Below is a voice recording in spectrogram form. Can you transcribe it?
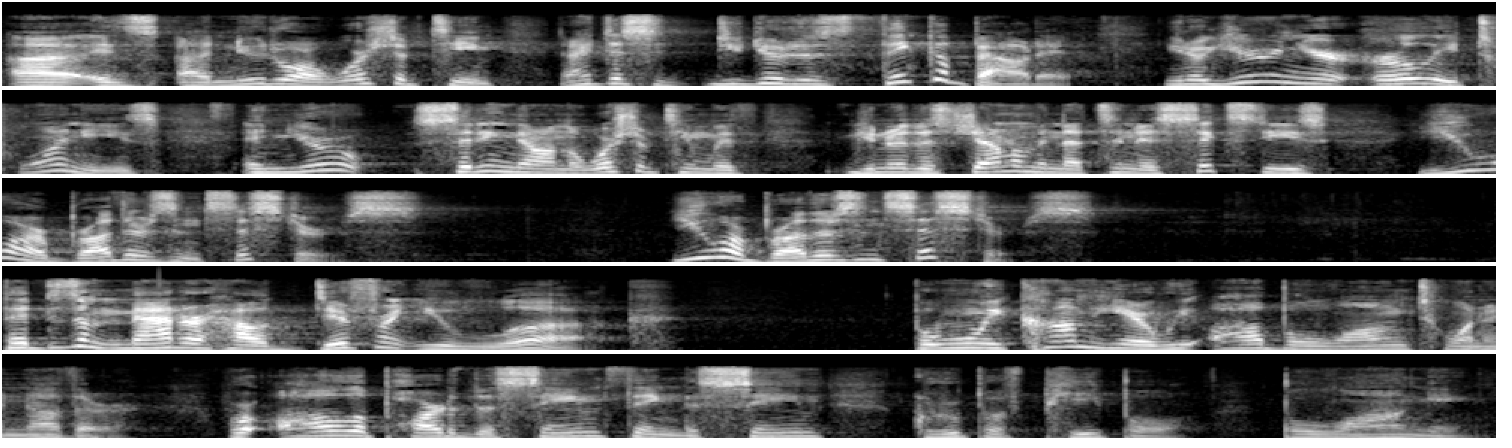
uh, is uh, new to our worship team, and I just, you just think about it. You know, you're in your early 20s, and you're sitting there on the worship team with, you know, this gentleman that's in his 60s. You are brothers and sisters. You are brothers and sisters. That doesn't matter how different you look. But when we come here, we all belong to one another. We're all a part of the same thing, the same group of people, belonging.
